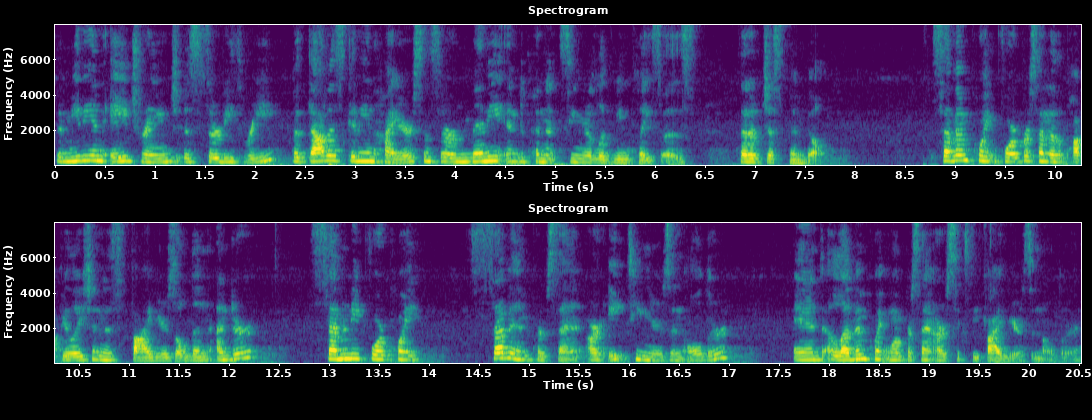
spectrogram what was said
The median age range is 33, but that is getting higher since there are many independent senior living places that have just been built. 7.4% of the population is five years old and under. 74.7% are 18 years and older, and 11.1% are 65 years and older.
